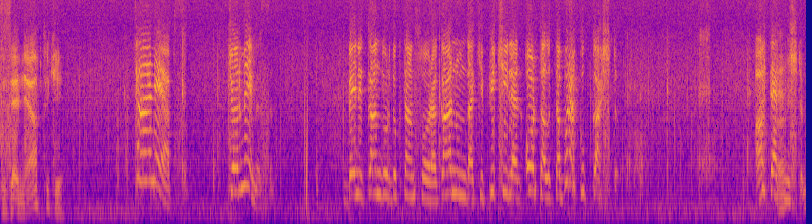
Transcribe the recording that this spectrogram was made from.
size ne yaptı ki? Tane yapsın. Görmey misin? Beni kandırdıktan sonra karnımdaki piçiyle ortalıkta bırakıp kaçtı. Ahd etmiştim.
